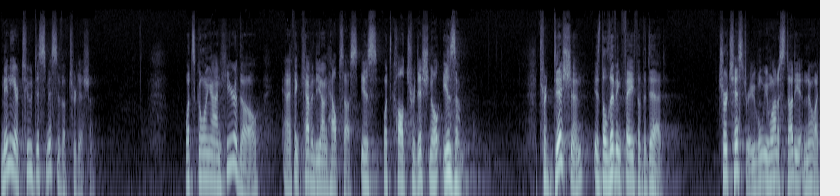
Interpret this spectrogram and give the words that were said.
Many are too dismissive of tradition. What's going on here, though, and I think Kevin DeYoung helps us, is what's called traditionalism. Tradition is the living faith of the dead. Church history, we want to study it and know it.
